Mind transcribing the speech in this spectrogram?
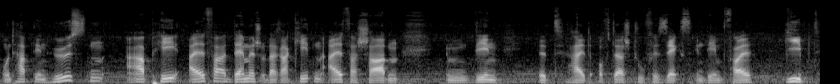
und habt den höchsten AP Alpha Damage oder Raketen Alpha Schaden, den es halt auf der Stufe 6 in dem Fall gibt.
